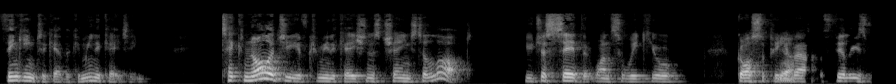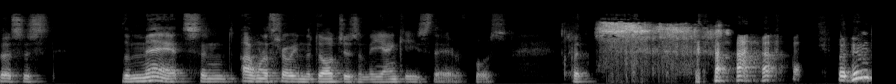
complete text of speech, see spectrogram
thinking together, communicating, technology of communication has changed a lot. You just said that once a week you're gossiping yeah. about the Phillies versus the Mets, and I want to throw in the Dodgers and the Yankees there, of course. But but whom,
